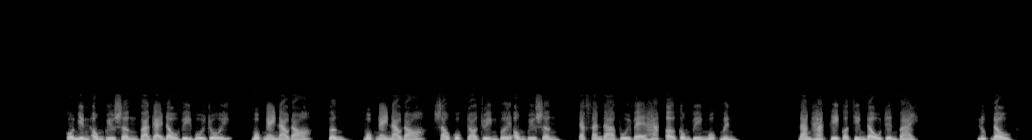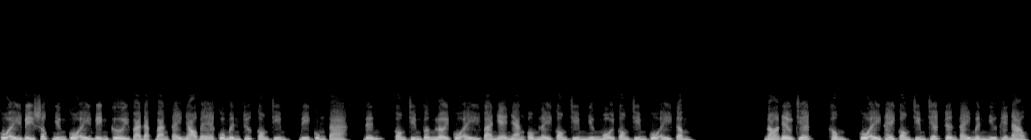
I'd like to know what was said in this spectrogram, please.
Cô nhìn ông Wilson và gãi đầu vì bối rối, một ngày nào đó, vâng, một ngày nào đó, sau cuộc trò chuyện với ông Wilson, Cassandra vui vẻ hát ở công viên một mình. Đang hát thì có chim đậu trên vai. Lúc đầu, cô ấy bị sốc nhưng cô ấy mỉm cười và đặt bàn tay nhỏ bé của mình trước con chim, đi cùng ta, đến, con chim vâng lời cô ấy và nhẹ nhàng ôm lấy con chim nhưng mỗi con chim cô ấy cầm. Nó đều chết, không, cô ấy thấy con chim chết trên tay mình như thế nào.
